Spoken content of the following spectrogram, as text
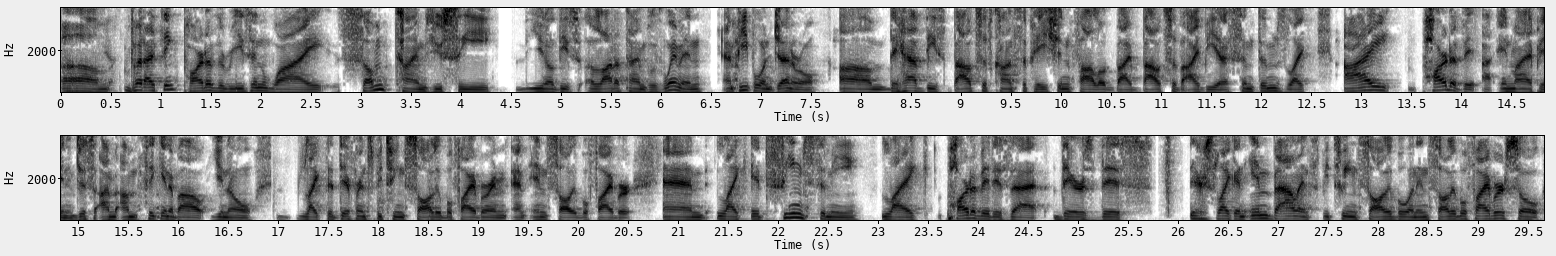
Um, but I think part of the reason why sometimes you see, you know, these a lot of times with women and people in general, um, they have these bouts of constipation followed by bouts of IBS symptoms. Like I, part of it, uh, in my opinion, just I'm, I'm thinking about, you know, like the difference between soluble fiber and, and insoluble fiber. And like, it seems to me like part of it is that there's this, there's like an imbalance between soluble and insoluble fiber. So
